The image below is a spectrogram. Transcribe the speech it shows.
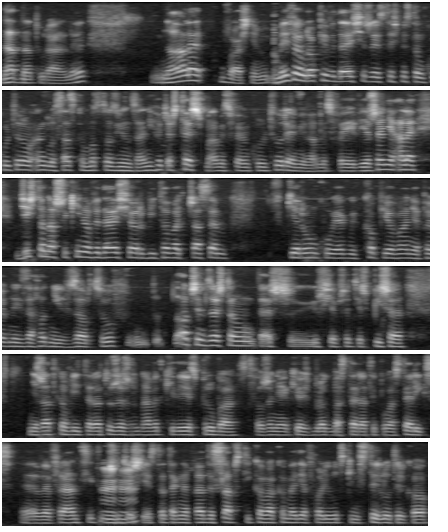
nadnaturalny. No ale właśnie, my w Europie wydaje się, że jesteśmy z tą kulturą anglosaską mocno związani, chociaż też mamy swoją kulturę, my mamy swoje wierzenia, ale gdzieś to nasze kino wydaje się orbitować czasem w kierunku jakby kopiowania pewnych zachodnich wzorców, o czym zresztą też już się przecież pisze nierzadko w literaturze, że nawet kiedy jest próba stworzenia jakiegoś blockbustera typu Asterix e, we Francji, to -hmm. przecież jest to tak naprawdę slapstickowa komedia w hollywoodzkim stylu, tylko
